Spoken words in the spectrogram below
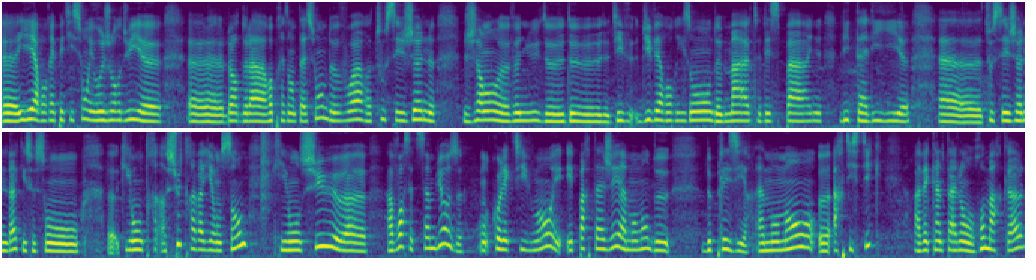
euh, hier aux répétitions et aujourd'hui euh, euh, lors de la représentation, de voir tous ces jeunes gens venus de, divers horizons, de Malte, d'Espagne, d'Italie, tous ces jeunes-là qui se sont, qui ont su travailler ensemble, qui ont su avoir cette symbiose collectivement et, partager un moment de, plaisir, un moment euh, artistique avec un talent remarquable.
